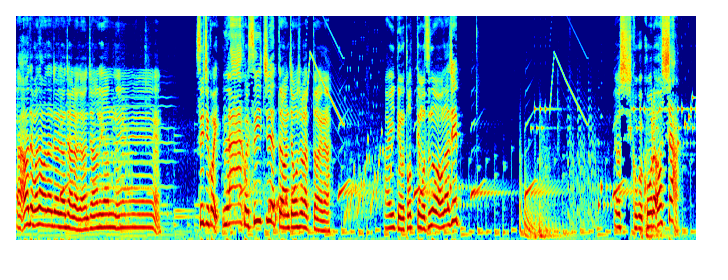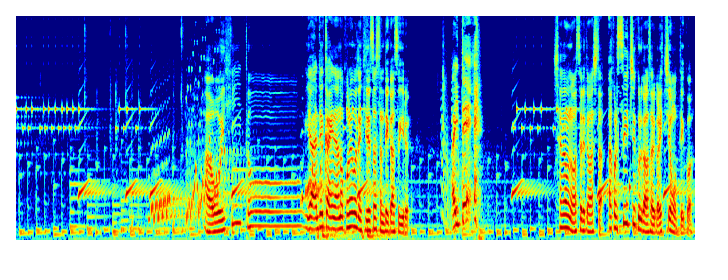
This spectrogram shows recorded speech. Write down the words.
あ、待て待て待て、ちょちょちょちょちょちょあれやんね水中来い。うわー、これ水中やったらワンチャン面白かったのにな。アイテム取っても頭脳は同じよし、ここコーラ、おっしゃ青い人いや、でかいな。あの子猫ちゃん気絶させたのでかすぎる。あ、いてしゃがむの忘れてました。あ、これ水中来る可能性あるから一応持っていくわ。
